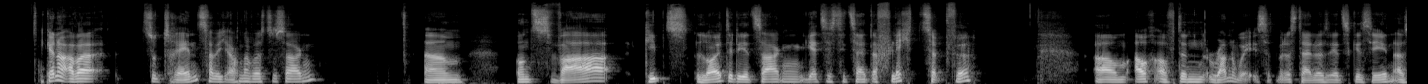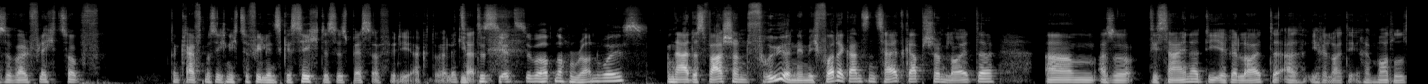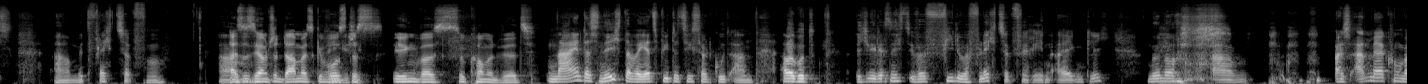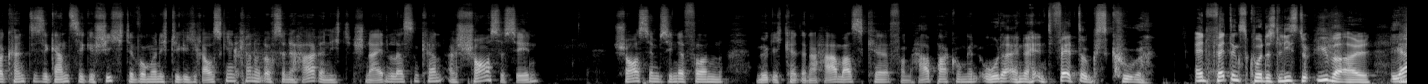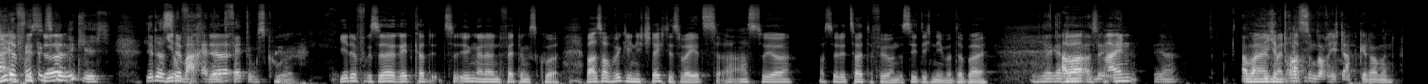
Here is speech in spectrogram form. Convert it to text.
genau, aber zu Trends habe ich auch noch was zu sagen. Ähm, und zwar gibt es Leute, die jetzt sagen, jetzt ist die Zeit der Flechtzöpfe. Ähm, auch auf den Runways hat man das teilweise jetzt gesehen, also weil Flechtzopf, dann greift man sich nicht zu so viel ins Gesicht, das ist besser für die aktuelle Gibt Zeit. Gibt es jetzt überhaupt noch Runways? Na, das war schon früher, nämlich vor der ganzen Zeit gab es schon Leute, ähm, also Designer, die ihre Leute, äh, ihre Leute, ihre Models äh, mit Flechtzöpfen also sie haben schon damals gewusst, dass irgendwas so kommen wird. Nein, das nicht, aber jetzt bietet sich halt gut an. Aber gut, ich will jetzt nicht über viel über Flechtzöpfe reden eigentlich. Nur noch ähm, als Anmerkung, man könnte diese ganze Geschichte, wo man nicht wirklich rausgehen kann und auch seine Haare nicht schneiden lassen kann, als Chance sehen. Chance im Sinne von Möglichkeit einer Haarmaske, von Haarpackungen oder einer Entfettungskur. Entfettungskur, das liest du überall. Ja, jeder Entfettungskur Friseur, wirklich. Jeder, jeder so macht eine Entfettungskur. Jeder Friseur redet gerade zu irgendeiner Entfettungskur. Was auch wirklich nicht schlecht ist, weil jetzt hast du ja hast du die Zeit dafür und das sieht dich niemand dabei. Ja, genau. Aber also mein, ja. Aber mein, ich habe trotzdem noch nicht abgenommen.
